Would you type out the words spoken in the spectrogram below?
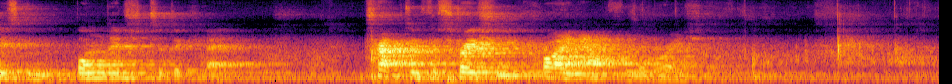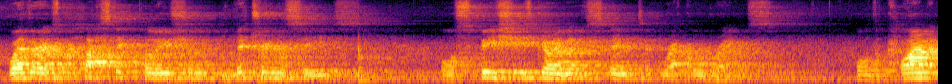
is in bondage to decay, trapped in frustration and crying out for liberation. Whether it's plastic pollution littering the seas, or species going extinct at record rates, or the climate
